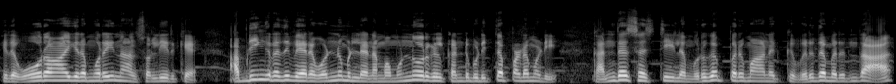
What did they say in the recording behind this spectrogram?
இதை ஓராயிரம் முறை நான் சொல்லியிருக்கேன். அப்படிங்கிறது வேற ஒன்றுமில்லை நம்ம முன்னோர்கள் கண்டுபிடித்த பழமொழி. கந்த சஷ்டியில் முருகப்பெருமானுக்கு விரதம் இருந்தால்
